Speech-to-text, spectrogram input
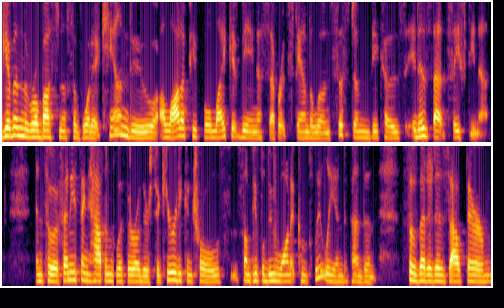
given the robustness of what it can do, a lot of people like it being a separate standalone system because it is that safety net. And so, if anything happens with their other security controls, some people do want it completely independent so that it is out there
